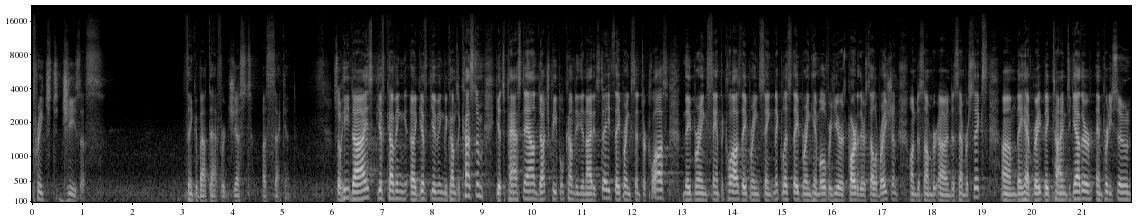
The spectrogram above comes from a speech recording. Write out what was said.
preached Jesus. Think about that for just a second. So he dies. Gift giving, uh, giving becomes a custom, gets passed down. Dutch people come to the United States. They bring Sinterklaas. They bring Santa Claus. They bring St. Nicholas. They bring him over here as part of their celebration on December, uh, December 6th. Um, they have great big time together, and pretty soon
